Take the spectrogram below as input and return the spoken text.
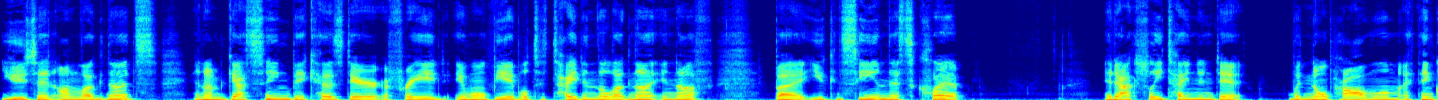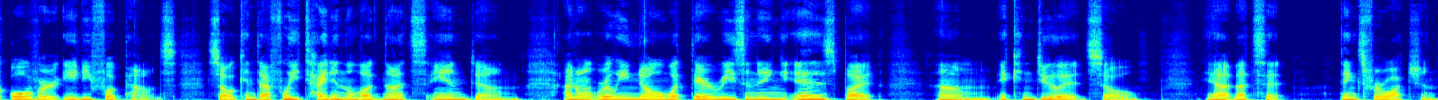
use it on lug nuts. And I'm guessing because they're afraid it won't be able to tighten the lug nut enough. But you can see in this clip, it actually tightened it with no problem, I think over 80 foot pounds. So it can definitely tighten the lug nuts. And um, I don't really know what their reasoning is, but um, it can do it. So yeah, that's it. Thanks for watching.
